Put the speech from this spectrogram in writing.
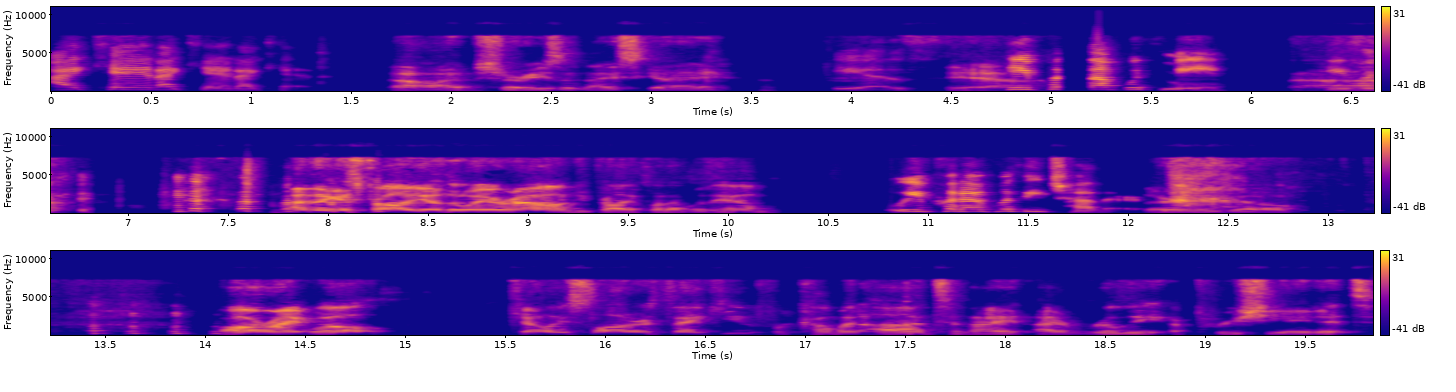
I kid, I kid, I kid. Oh, I'm sure he's a nice guy. He is. Yeah. He puts up with me. He's Uh, a good. I think it's probably the other way around. You probably put up with him. We put up with each other. There you go. All right. Well, Kelly Slaughter, thank you for coming on tonight. I really appreciate it.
